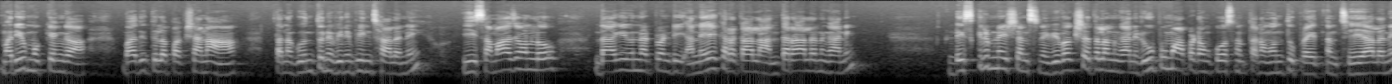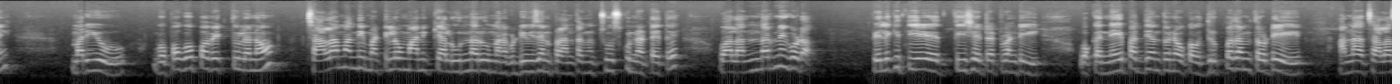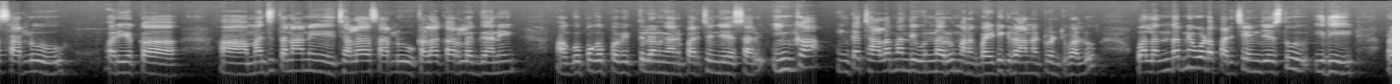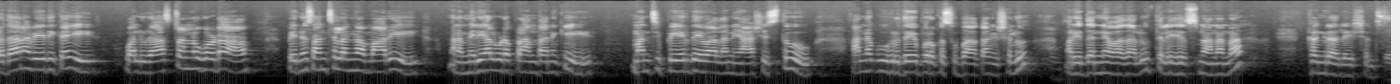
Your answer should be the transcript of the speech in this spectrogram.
మరియు ముఖ్యంగా బాధితుల పక్షాన తన గొంతును వినిపించాలని ఈ సమాజంలో దాగి ఉన్నటువంటి అనేక రకాల అంతరాలను కానీ డిస్క్రిమినేషన్స్ని వివక్షతలను కానీ రూపుమాపడం కోసం తన వంతు ప్రయత్నం చేయాలని మరియు గొప్ప గొప్ప వ్యక్తులను చాలామంది మట్టిలో మాణిక్యాలు ఉన్నారు. మనకు డివిజన్ ప్రాంతం చూసుకున్నట్టయితే వాళ్ళందరినీ కూడా వెలికి తీ తీసేటటువంటి ఒక నేపథ్యంతోనే ఒక దృక్పథంతో అన్న చాలాసార్లు వారి యొక్క మంచితనాన్ని చాలాసార్లు కళాకారులకు కానీ గొప్ప గొప్ప వ్యక్తులను కానీ పరిచయం చేస్తారు ఇంకా ఇంకా చాలామంది ఉన్నారు మనకు బయటికి రానటువంటి వాళ్ళు. వాళ్ళందరినీ కూడా పరిచయం చేస్తూ ఇది ప్రధాన వేదికై వాళ్ళు రాష్ట్రంలో కూడా పెను సంచలంగా మారి మన మిర్యాలగూడ ప్రాంతానికి మంచి పేరు తేవాలని ఆశిస్తూ అన్నకు హృదయపూర్వక శుభాకాంక్షలు. మరియు ధన్యవాదాలు. తెలియజేస్తున్నానన్న. కంగ్రాచులేషన్స్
